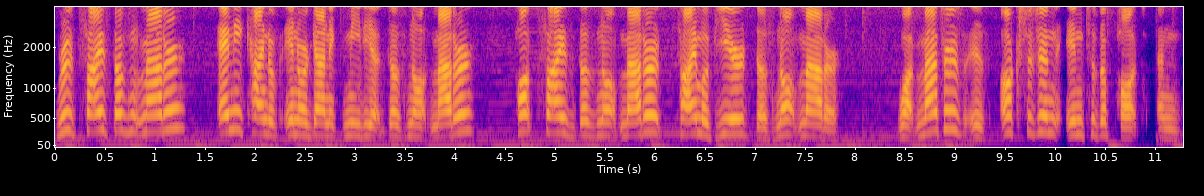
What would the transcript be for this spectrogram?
Root size doesn't matter. Any kind of inorganic media does not matter. Pot size does not matter. Time of year does not matter. What matters is oxygen into the pot. And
